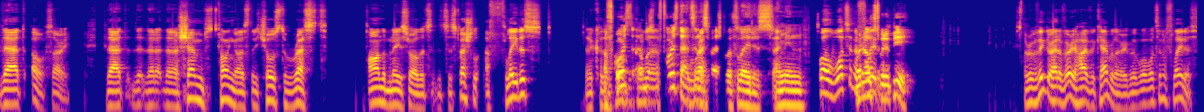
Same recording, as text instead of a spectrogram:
That oh sorry, that that that, that Hashem's telling us that He chose to rest on the Bnei Israel. It's, it's a special afflatus That it could Of course, becomes- of course, that's in a special afflatus. I mean, well, what's an what else afflatus? would it be? Rabbi Victor had a very high vocabulary, but what's an afflatus?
